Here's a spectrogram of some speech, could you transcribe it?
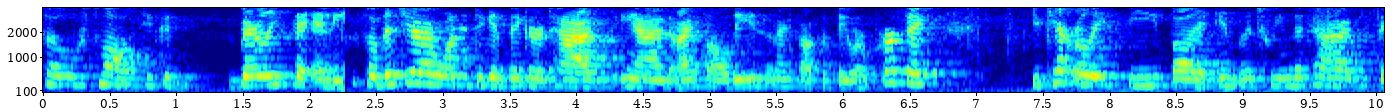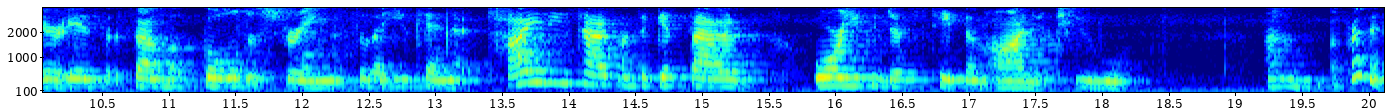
so small, so you could barely fit any. So this year I wanted to get bigger tags and I saw these and I thought that they were perfect. You can't really see, but in between the tags, there is some gold string so that you can tie these tags onto gift bags or you can just tape them on to um, a present.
